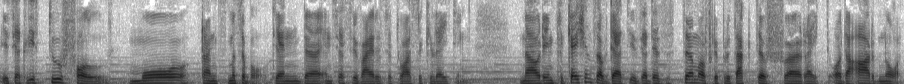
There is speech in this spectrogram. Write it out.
is at least twofold more transmissible than the ancestry virus that was circulating. Now, the implications of that is that there's this term of reproductive uh, rate, or the R naught,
